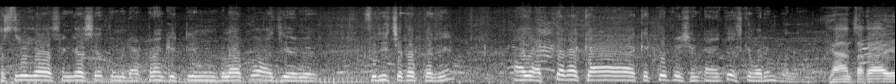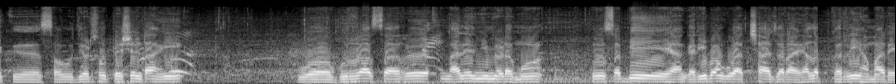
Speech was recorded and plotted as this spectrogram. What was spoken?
हसूरदारा संघ से तुम डॉक्टर की टीम बुला को आज फ्री चेकअप कर रही हैं। आज अब तक क्या कितने पेशेंट आए थे इसके बारे में बोल। रहे हैं यहाँ तक एक सौ डेढ़ सौ पेशेंट आई वो गुरुराज सर नालिनी मैडम वो सभी गरीबों को अच्छा ज़रा हेल्प कर रही हमारे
